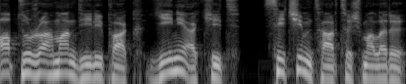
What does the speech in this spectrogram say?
Abdurrahman Dilipak, Yeni Akit, Seçim Tartışmaları.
